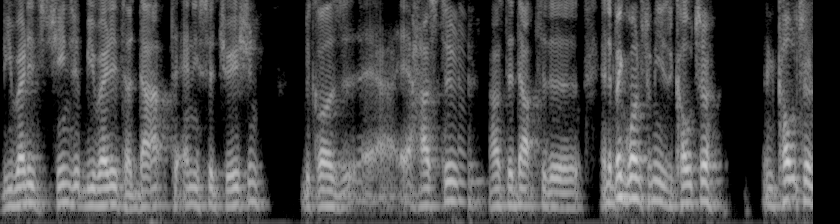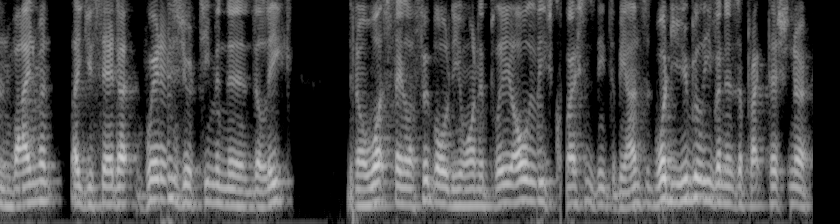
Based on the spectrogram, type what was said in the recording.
Be ready to change it. Be ready to adapt to any situation because uh, it has to has to adapt to the. And the big one for me is the culture. and culture environment. Like you said, uh, where is your team in the, the league? You know, what style of football do you want to play? All these questions need to be answered. What do you believe in as a practitioner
